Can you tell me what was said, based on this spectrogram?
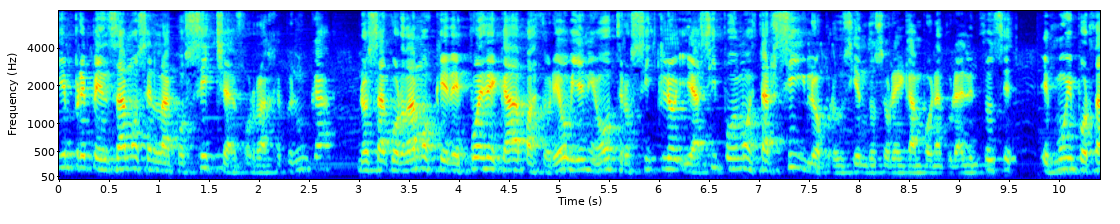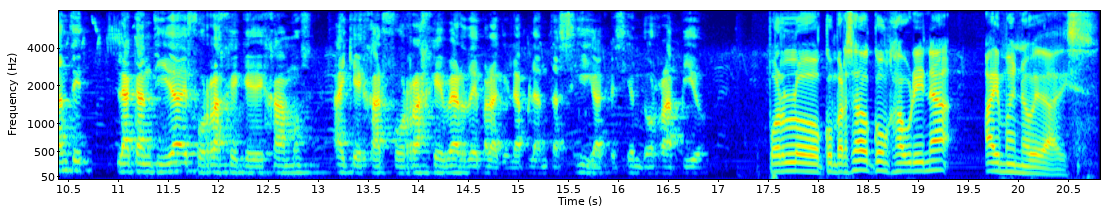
Siempre pensamos en la cosecha de forraje, pero nunca nos acordamos que después de cada pastoreo viene otro ciclo y así podemos estar siglos produciendo sobre el campo natural. Entonces es muy importante la cantidad de forraje que dejamos. Hay que dejar forraje verde para que la planta siga creciendo rápido. Por lo conversado con Jaurina, hay más novedades.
